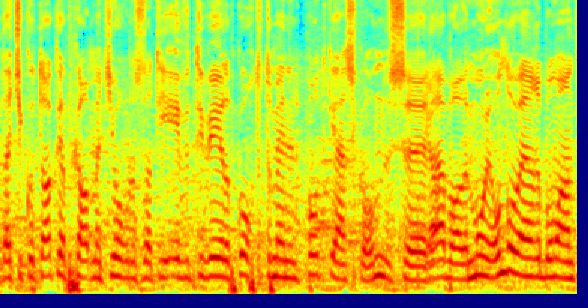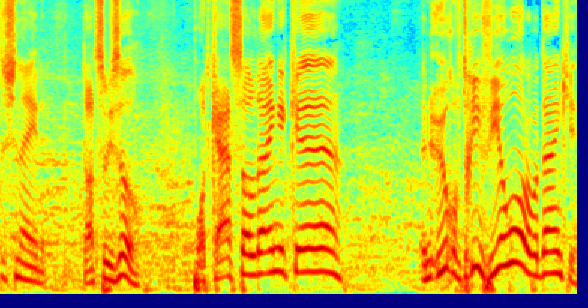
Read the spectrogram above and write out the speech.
dat je contact hebt gehad met Jordans. Dat hij eventueel op korte termijn in de podcast komt. Dus ja. daar hebben we al een mooi onderwerp om aan te snijden. Dat sowieso. Podcast zal denk ik een uur of drie, vier worden, wat denk je?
